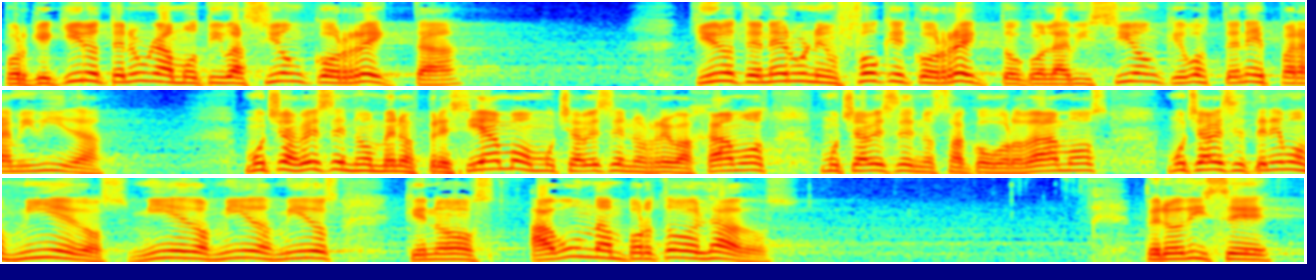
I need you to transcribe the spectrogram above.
Porque quiero tener una motivación correcta Quiero tener un enfoque correcto con la visión que vos tenés para mi vida. Muchas veces nos menospreciamos, muchas veces nos rebajamos, muchas veces nos acobardamos, muchas veces tenemos miedos, miedos, miedos, miedos que nos abundan por todos lados. Pero dice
